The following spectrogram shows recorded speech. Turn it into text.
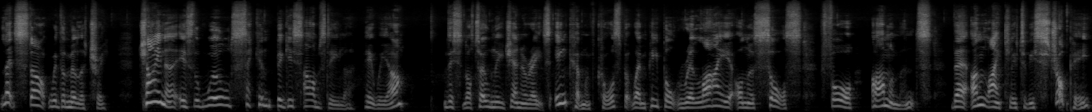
let's start with the military. China is the world's second biggest arms dealer. Here we are. This not only generates income, of course, but when people rely on a source for armaments, they're unlikely to be stroppy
